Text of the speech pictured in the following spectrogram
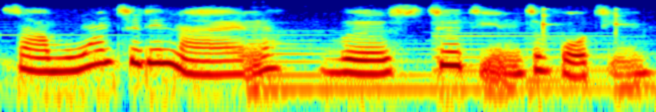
Psalm 139, verse 13 to 14.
